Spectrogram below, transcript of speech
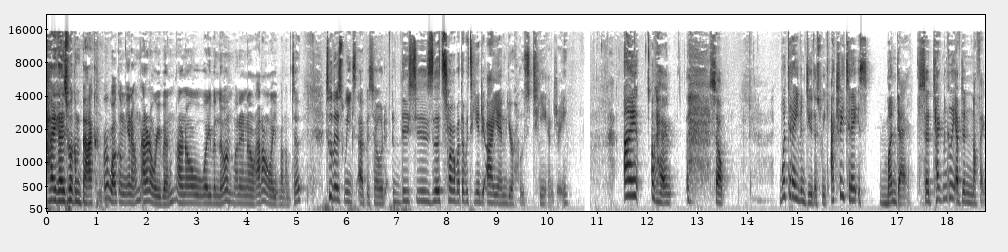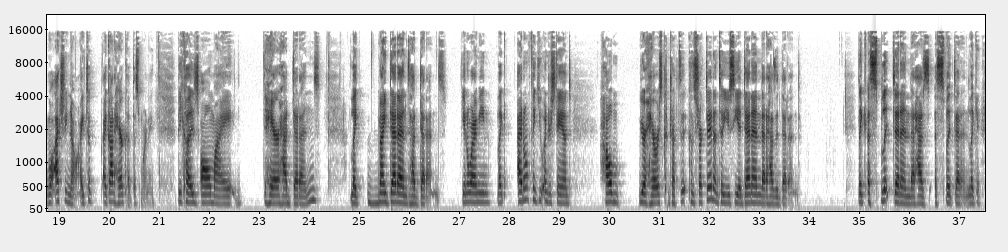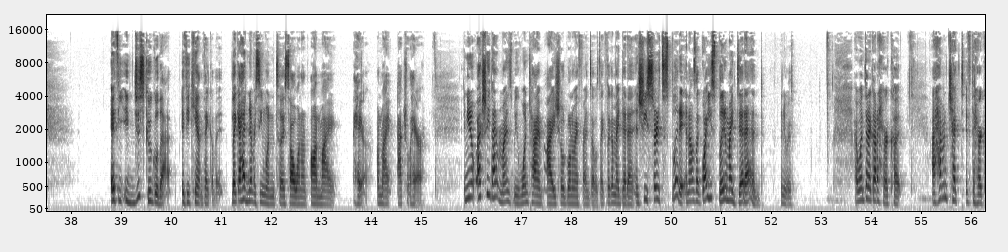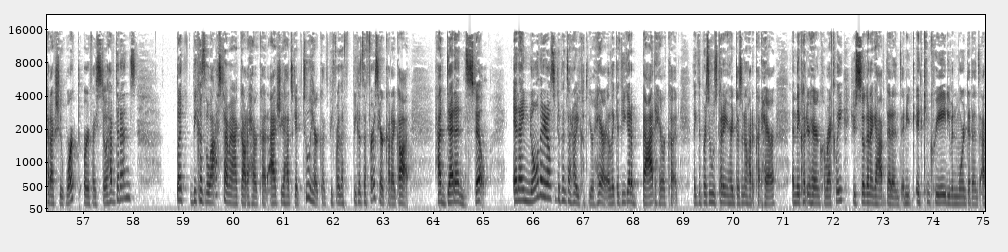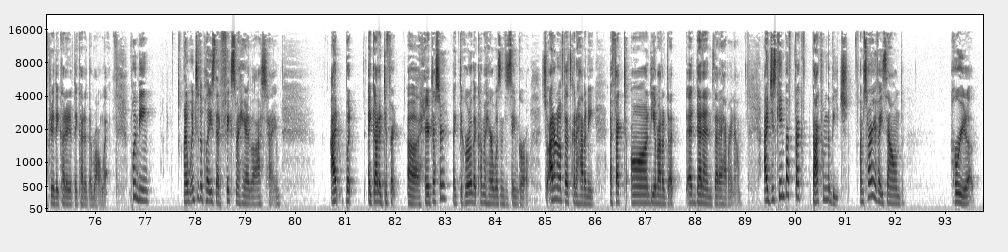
Hi guys, welcome back. Or welcome, you know. I don't know where you've been. I don't know what you've been doing. I don't know. I don't know what you've been up to. To this week's episode. This is let's talk about that with TNG. I am your host, TNG. I okay. So what did I even do this week? Actually, today is Monday. So technically I've done nothing. Well, actually no. I took I got a haircut this morning because all my hair had dead ends. Like my dead ends had dead ends. You know what I mean? Like I don't think you understand how your hair is constructed until you see a dead end that has a dead end. Like a split dead end that has a split dead end. Like if you just Google that if you can't think of it. Like I had never seen one until I saw one on, on my hair, on my actual hair. And you know, actually, that reminds me. One time, I showed one of my friends. I was like, "Look at my dead end," and she started to split it. And I was like, "Why are you splitting my dead end?" Anyways, I went and I got a haircut. I haven't checked if the haircut actually worked or if I still have dead ends. But because the last time I got a haircut, I actually had to get two haircuts before the because the first haircut I got had dead ends still. And I know that it also depends on how you cut your hair. Like if you get a bad haircut, like the person who's cutting your hair doesn't know how to cut hair and they cut your hair incorrectly, you're still gonna have dead ends and you, it can create even more dead ends after they cut it if they cut it the wrong way. Point being, I went to the place that fixed my hair the last time. I but I got a different uh, hairdresser. Like the girl that cut my hair wasn't the same girl. So I don't know if that's gonna have any effect on the amount of dead, uh, dead ends that I have right now. I just came back, back back from the beach. I'm sorry if I sound hurried up.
